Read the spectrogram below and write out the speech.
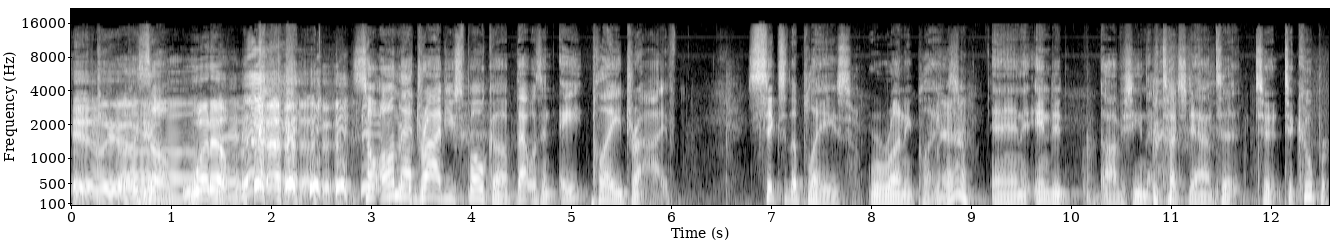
yeah, yeah, yeah. So- whatever. So on that drive you spoke of, that was an eight play drive. Six of the plays were running plays. Yeah. And it ended obviously in that touchdown to, to to Cooper.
